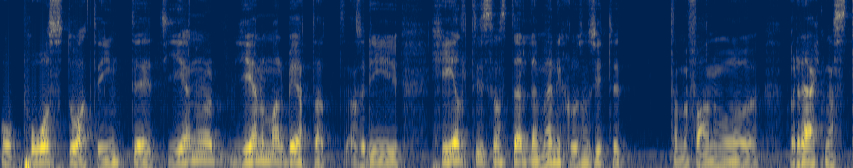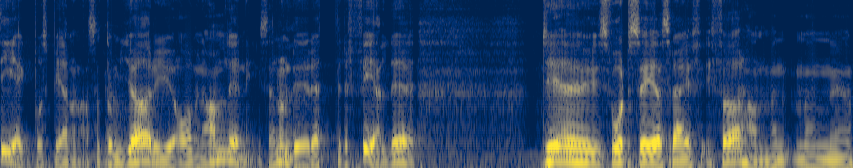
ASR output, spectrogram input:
att påstå att det inte är ett genom, genomarbetat... Alltså det är ju heltidsanställda människor som sitter ta mig fan och, och räknar steg på spelarna. Så att de gör det ju av en anledning. Sen om det är rätt eller fel, det, det är ju svårt att säga sådär i, förhand. Men, men eh,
